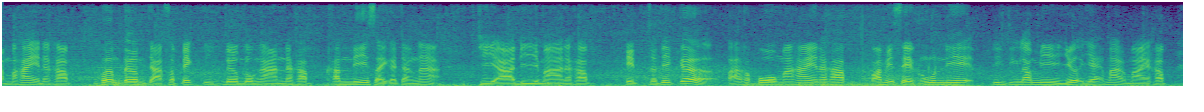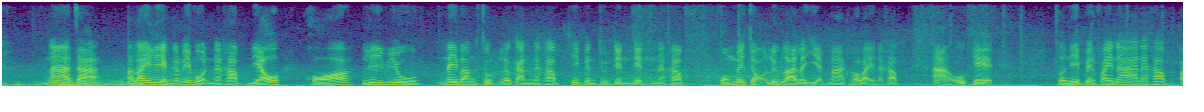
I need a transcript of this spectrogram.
มมาให้นะครับ เพิ่มเติมจากสเปคเดิมโรงงานนะครับ คันนี้ใส่กระจังหน้า GRD มานะครับติดสติกเกอร์ฝากระโปรงมาให้นะครับ ความพิเศษของรุ่นนี้จริง ๆ แล้วมีเยอะแยะมากมายครับ น่าจะไล่เรียงกันไม่หมดนะครับ เดี๋ยว ขอรีวิวในบางจุดแล้วกันนะครับที่เป็นจุดเด่นๆนะครับผมไม่เจาะลึกรายละเอียดมากเท่าไหร่นะครับอ่าโอเค ตัวนี้เป็นไฟหน้านะครับไป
